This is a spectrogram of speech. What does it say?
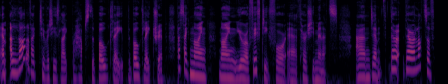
Um, a lot of activities like perhaps the boat lake, the boat lake trip, that's like nine nine euro fifty for uh, 30 minutes. And um, there there are lots of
